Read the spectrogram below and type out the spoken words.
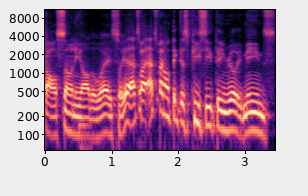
all Sony all the way. So yeah, that's why that's why I don't think this PC thing really means.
